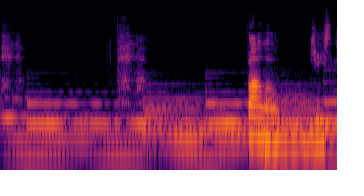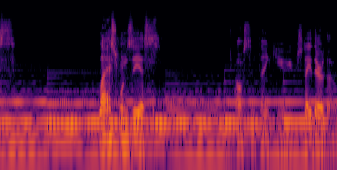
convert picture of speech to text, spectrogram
Follow. Follow. Follow Jesus. Last one's this. Austin, thank you. You stay there though.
